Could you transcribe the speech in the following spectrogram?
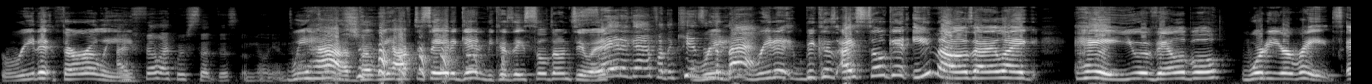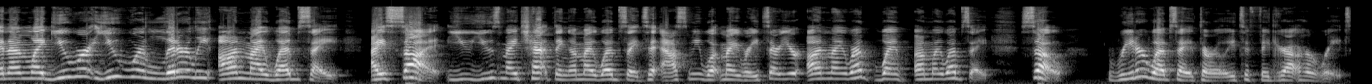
Read it thoroughly. I feel like we've said this a million times. we have, but we have to say it again because they still don't do it. Say it. again for the kids read, in the back. read it because I still get emails that are like, "Hey, you available? What are your rates?" And I'm like, "You were you were literally on my website. I saw it. You use my chat thing on my website to ask me what my rates are. You're on my web on my website. So, read her website thoroughly to figure out her rates."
